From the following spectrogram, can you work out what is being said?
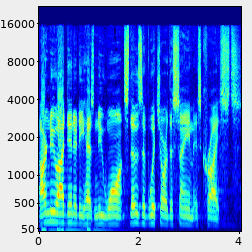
Our new identity has new wants, those of which are the same as Christ's.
